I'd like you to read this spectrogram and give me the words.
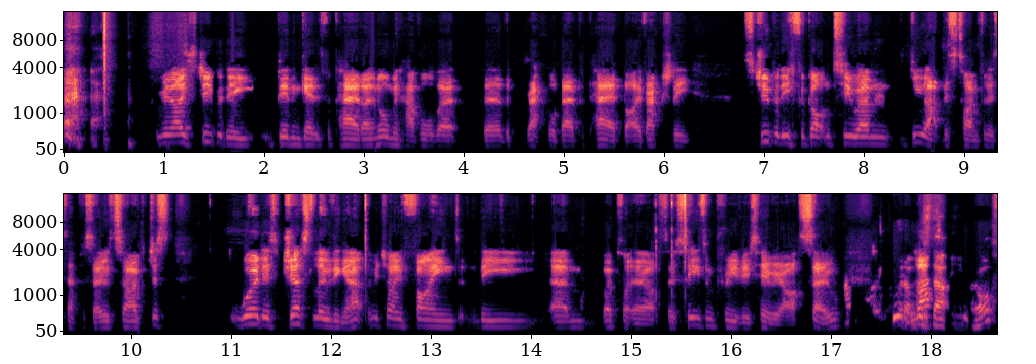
I mean, I stupidly didn't get it prepared. I normally have all the, the, the record there prepared, but I've actually stupidly forgotten to um, do that this time for this episode. So I've just word is just loading up. Let me try and find the um, website there. So season previews. Here we are. So good was that off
